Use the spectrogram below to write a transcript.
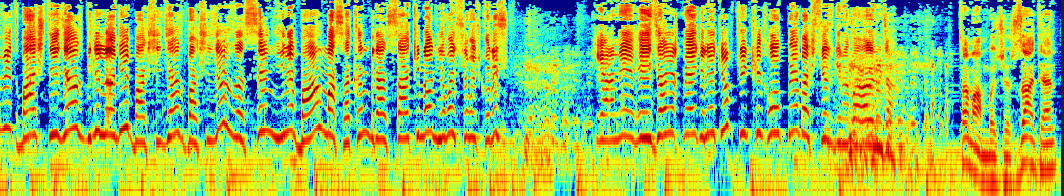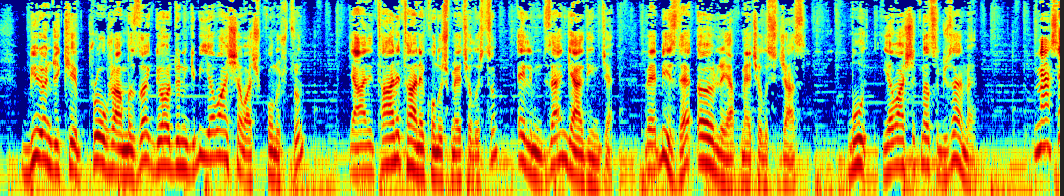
Evet başlayacağız Bilal abi başlayacağız başlayacağız da sen yine bağırma sakın biraz sakin ol yavaş yavaş konuş. Yani heyecan yapmaya gerek yok çünkü korkmaya başlıyoruz yine bağırınca. Tamam Bacır. Zaten bir önceki programımızda gördüğün gibi yavaş yavaş konuştun. Yani tane tane konuşmaya çalıştın. Elimizden geldiğince. Ve biz de öyle yapmaya çalışacağız. Bu yavaşlık nasıl güzel mi? Nasıl?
